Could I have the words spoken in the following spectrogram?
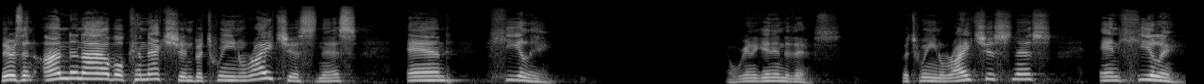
There's an undeniable connection between righteousness and healing. And we're going to get into this between righteousness and healing.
